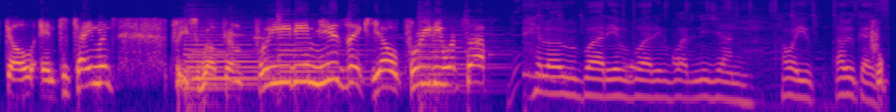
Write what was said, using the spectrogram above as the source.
Skull Entertainment. Please welcome Preedy Musiq. Yo, Preedy, what's up? Hello, everybody, everybody, everybody. Nijani. How are you? How are you guys?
